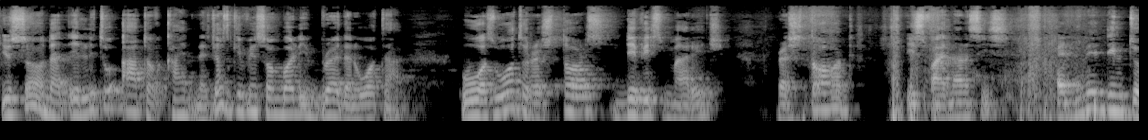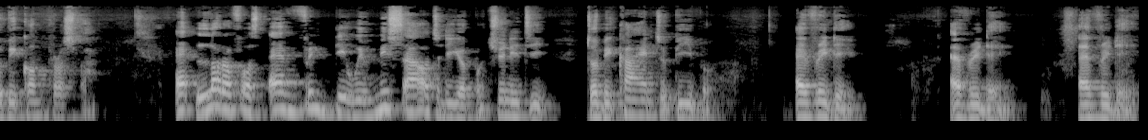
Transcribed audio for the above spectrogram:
you saw that a little act of kindness, just giving somebody bread and water, was what restores David's marriage, restored his finances, and made him to become prosper. A lot of us every day we miss out the opportunity to be kind to people. Every day. Every day. Every day.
